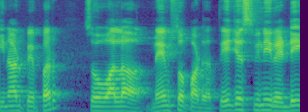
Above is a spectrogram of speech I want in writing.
ఈనాడు పేపర్. సో వాళ్ళ నేమ్స్తో పాటుగా తేజస్విని రెడ్డి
